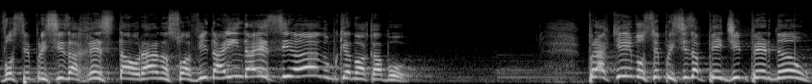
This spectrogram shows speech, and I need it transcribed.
você precisa restaurar na sua vida ainda esse ano, porque não acabou? Para quem você precisa pedir perdão?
